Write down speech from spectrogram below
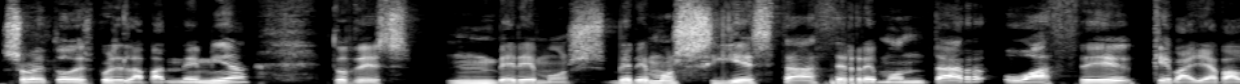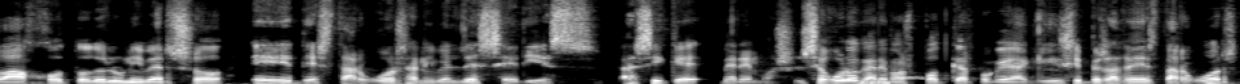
sobre todo después de la pandemia. Entonces, veremos, veremos si esta hace remontar o hace que vaya para abajo todo el universo eh, de Star Wars a nivel de series. Así que veremos. Seguro que haremos podcast porque aquí siempre se hace de Star Wars.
